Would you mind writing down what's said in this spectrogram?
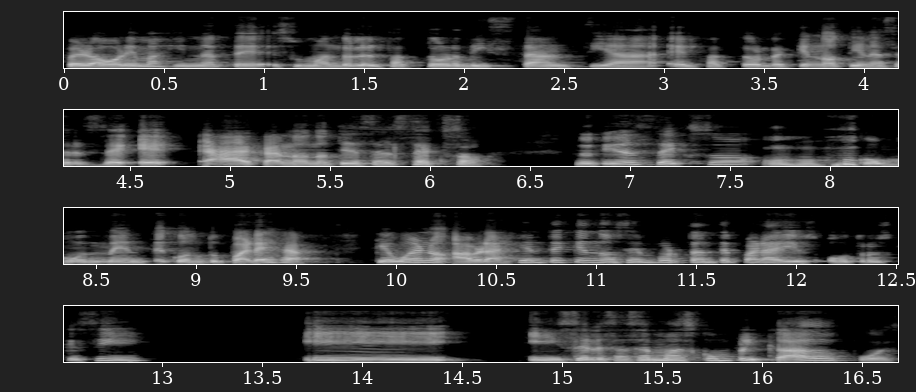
Pero ahora imagínate sumándole el factor distancia, el factor de que no tienes el eh, acá no, no tienes el sexo, no tienes sexo comúnmente con tu pareja. Que bueno, habrá gente que no sea importante para ellos, otros que sí, y, y se les hace más complicado, pues.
